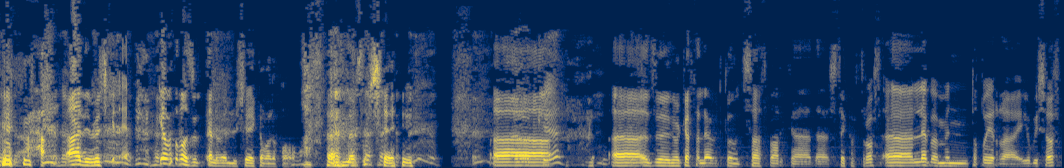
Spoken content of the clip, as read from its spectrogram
هذه مشكلة. كيف ترز بتكلم عنه شيء كمان فوق نفس الشيء. آه أوكي. آه زين ذكرت اللعبة تكون ساوث بارك؟ ذا ستيك اوف تروث اللعبة من تطوير يوبي سوفت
